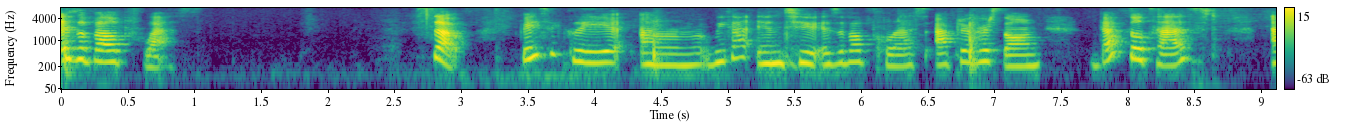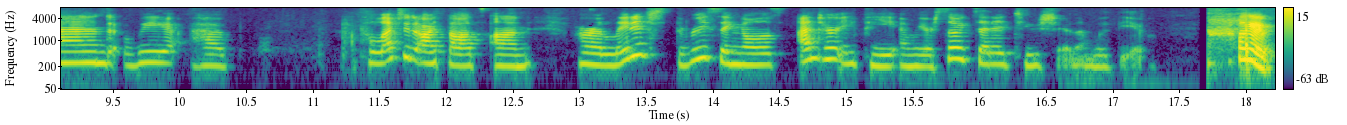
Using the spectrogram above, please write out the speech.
Isabel Pless. So, basically, um, we got into Isabel Pless after her song Bechdel Test, and we have collected our thoughts on her latest three singles and her EP, and we are so excited to share them with you. Okay,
